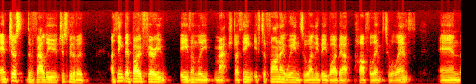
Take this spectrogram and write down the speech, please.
And just the value, just a bit of a, I think they're both very evenly matched. I think if Tofane wins, it will only be by about half a length to a length. And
